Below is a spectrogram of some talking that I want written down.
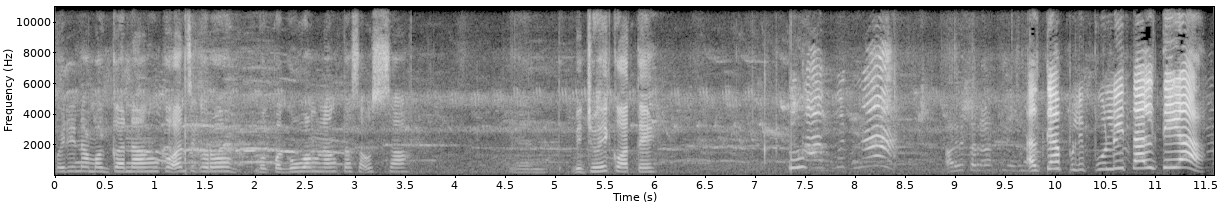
Pwede na magkanang kuan siguro magpaguwang lang ta sa usa. Yan. Videohay ko ate. Abot na. Ari tara ate. Puli-puli taltia. Ito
